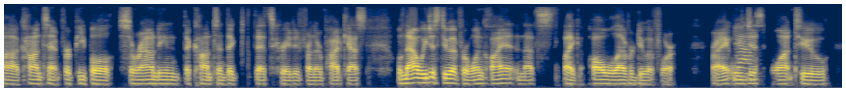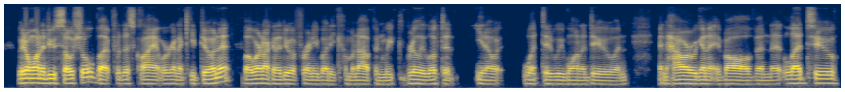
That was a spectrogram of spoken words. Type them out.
uh, content for people surrounding the content that that's created from their podcast. Well, now we just do it for one client, and that's like all we'll ever do it for, right? Yeah. We just want to we don't want to do social, but for this client, we're going to keep doing it. But we're not going to do it for anybody coming up. And we really looked at, you know, what did we want to do and and how are we going to evolve? And it led to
